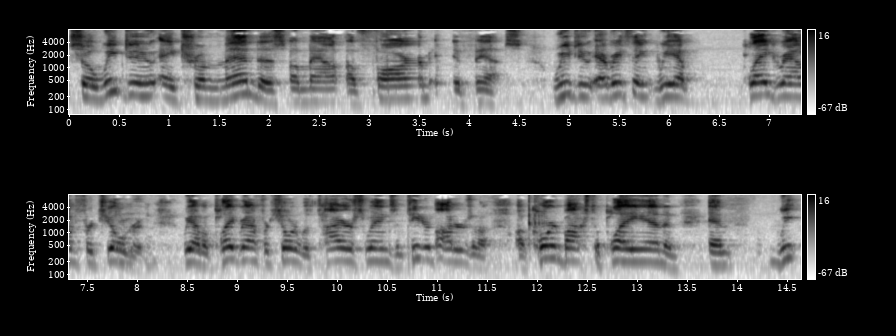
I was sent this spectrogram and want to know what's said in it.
So we do a tremendous amount of farm events. We do everything. We have playground for children. We have a playground for children with tire swings and teeter totters and a, a corn box to play in, and and we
